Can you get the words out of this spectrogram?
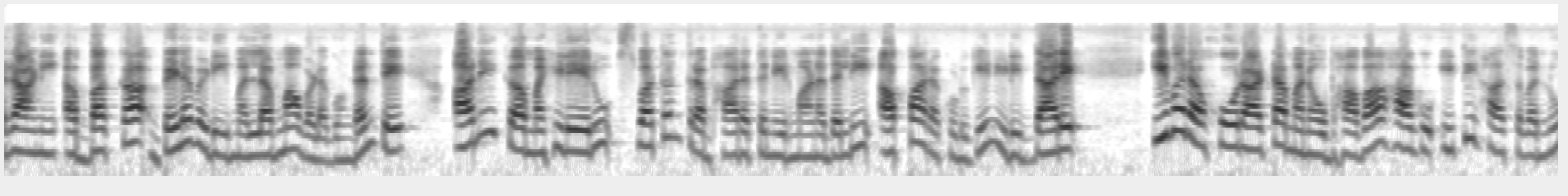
ರಾಣಿ ಅಬ್ಬಕ್ಕ, ಬೆಳವಡಿ ಮಲ್ಲಮ್ಮ ಒಳಗೊಂಡಂತೆ ಅನೇಕ ಮಹಿಳೆಯರು ಸ್ವತಂತ್ರ ಭಾರತ ನಿರ್ಮಾಣದಲ್ಲಿ ಅಪಾರ ಕೊಡುಗೆ ನೀಡಿದ್ದಾರೆ. ಇವರ ಹೋರಾಟ ಮನೋಭಾವ ಹಾಗೂ ಇತಿಹಾಸವನ್ನು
